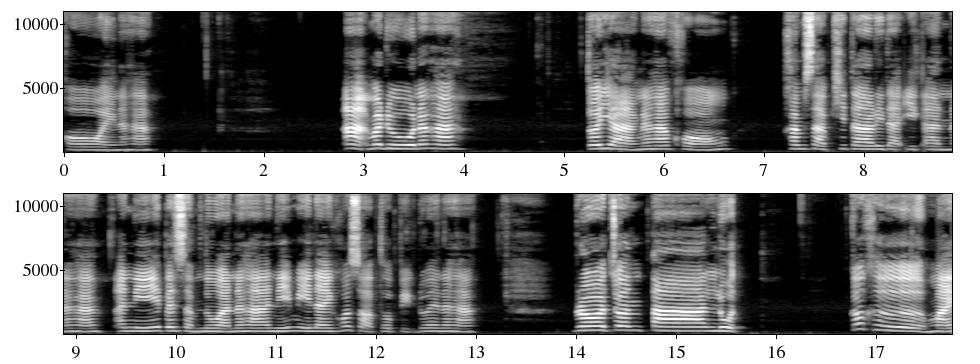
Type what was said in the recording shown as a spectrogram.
คอยนะคะ อะ มาดูนะคะ ตัวอย่างนะคะของคำศัพท์คิตาริดะอีกอันนะคะ อันนี้เป็นสำนวนนะคะ อันนี้มีในข้อสอบโทปิกด้วยนะคะ รอจนตาหลุด ก็คือหมาย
